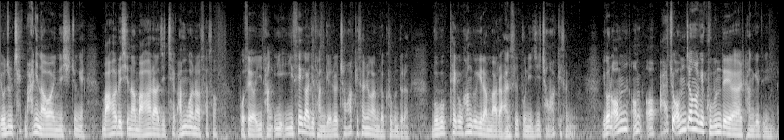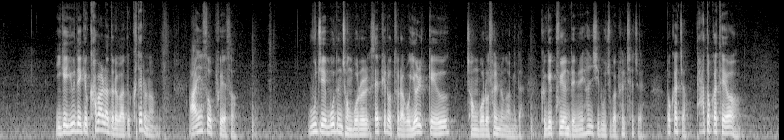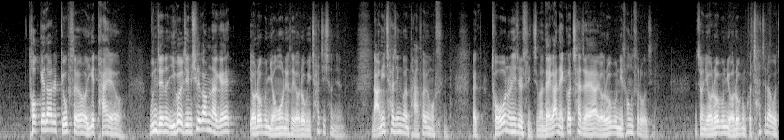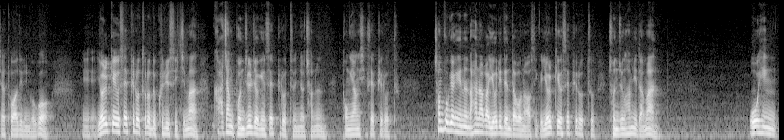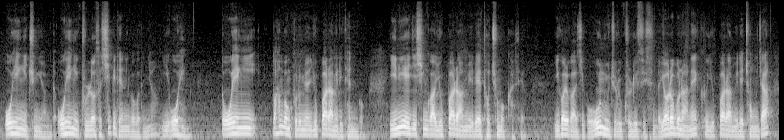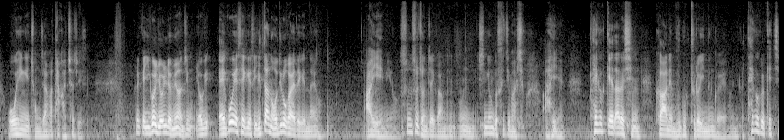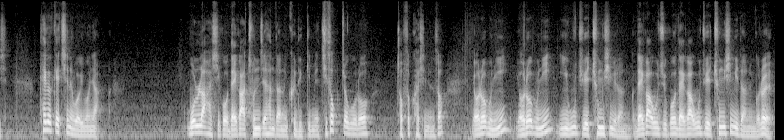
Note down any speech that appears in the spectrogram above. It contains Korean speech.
요즘 책 많이 나와 있는 시중에 마하르시나 마하라지 책 아무거나 사서 보세요. 이 세 가지 단계를 정확히 설명합니다. 그분들은. 무국, 태국, 한국이란 말을 안 쓸 뿐이지 정확히 설명. 이건 엄, 엄, 어, 아주 엄정하게 구분되어야 할 단계들입니다. 이게 유대교 카발라 들어가도 그대로 나옵니다. 아인소프에서 우주의 모든 정보를 세피로트라고 10개의 정보로 설명합니다. 그게 구현되면 현실 우주가 펼쳐져요. 똑같죠? 다 똑같아요. 더 깨달을 게 없어요. 이게 다예요. 문제는 이걸 지금 실감나게 여러분 영혼에서 여러분이 찾으셨냐. 남이 찾은 건 다 소용없습니다. 그러니까 조언을 해줄 수 있지만 내가 내 것 찾아야 여러분이 성스러워지. 전 여러분이 여러분 거 찾으라고 제가 도와드린 거고 예, 10개의 세피로트로도 그릴 수 있지만 가장 본질적인 세피로트는요. 저는 동양식 세피로트. 천부경에는 하나가 열이 된다고 나왔으니까 10개의 세피로트 존중합니다만 오행, 오행이 중요합니다. 오행이 굴러서 10이 되는 거거든요. 이 오행. 또 오행이 또 한 번 구르면 육바라밀이 되는 거고. 인의의 지신과 육바라밀에 더 주목하세요. 이걸 가지고 온 우주를 굴릴 수 있습니다. 여러분 안에 그 육바라밀의 종자, 오행의 종자가 다 갖춰져 있어요. 그러니까 이걸 열려면 지금 여기 에고의 세계에서 일단 어디로 가야 되겠나요? IM이요. 순수 존재감은 신경도 쓰지 마시고 IM. 태극 깨달으시면 그 안에 무국 들어있는 거예요. 그러니까 태극을 깨치시. 태극 깨치는 법이 뭐냐? 몰라 하시고 내가 존재한다는 그 느낌에 지속적으로 접속하시면서 여러분이 여러분이 이 우주의 중심이라는 거. 내가 우주고 내가 우주의 중심이라는 거를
